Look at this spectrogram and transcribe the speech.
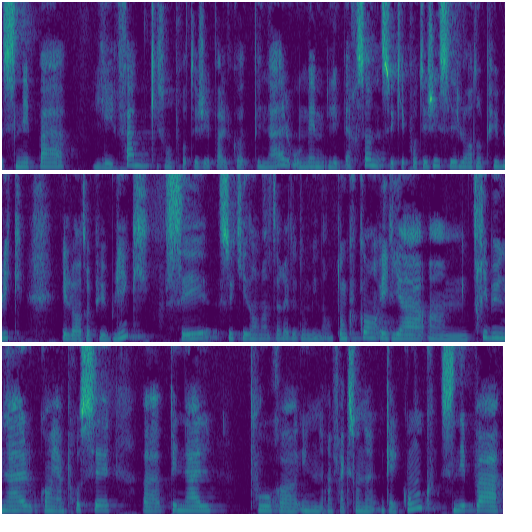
ce n'est pas les femmes qui sont protégées par le code pénal ou même les personnes. Ce qui est protégé, c'est l'ordre public. Et l'ordre public, c'est ce qui est dans l'intérêt des dominants. Donc quand il y a un tribunal ou quand il y a un procès euh, pénal pour euh, une infraction quelconque, ce n'est pas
